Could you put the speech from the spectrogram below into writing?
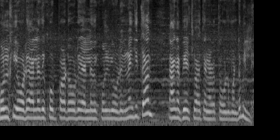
கொள்கையோடு அல்லது கோட்பாடோடு அல்லது கொள்கையோடு இணங்கித்தான் நாங்கள் பேச்சுவார்த்தை நடத்தணும் மட்டும் இல்லை.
